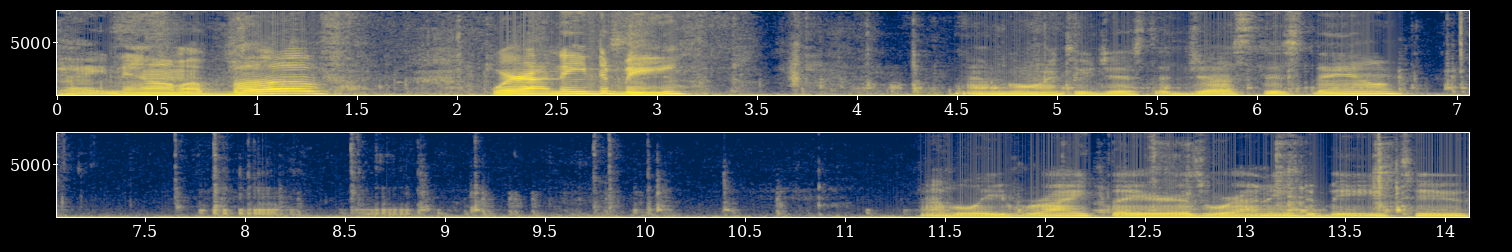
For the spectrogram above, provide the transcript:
Okay, now I'm above where I need to be. I'm going to just adjust this down. I believe right there is where I need to be to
